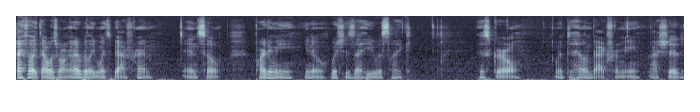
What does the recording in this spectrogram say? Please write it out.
I felt like that was wrong. And I really went to bat for him. And so part of me, you know, wishes that he was like, this girl went to hell and back for me. I should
